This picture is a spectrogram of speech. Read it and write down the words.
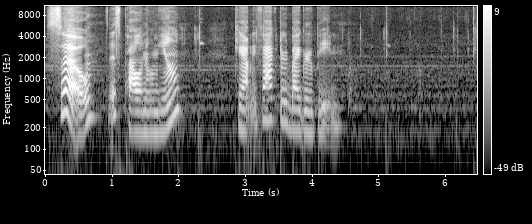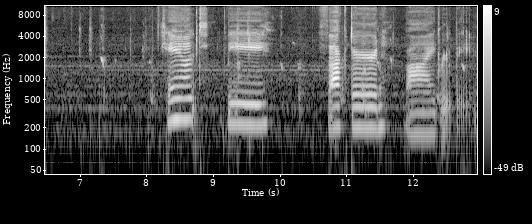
So, this polynomial can't be factored by grouping. Can't be factored by grouping.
